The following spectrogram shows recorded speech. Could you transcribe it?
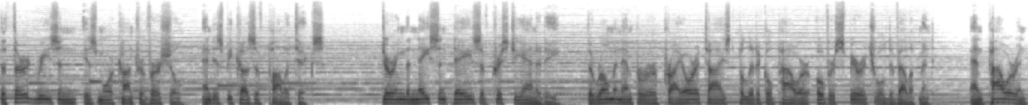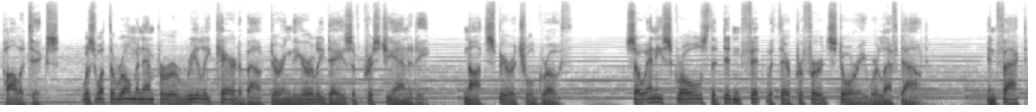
The third reason is more controversial and is because of politics. During the nascent days of Christianity, the Roman emperor prioritized political power over spiritual development, and power in politics was what the Roman emperor really cared about during the early days of Christianity, not spiritual growth. So any scrolls that didn't fit with their preferred story were left out. In fact,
